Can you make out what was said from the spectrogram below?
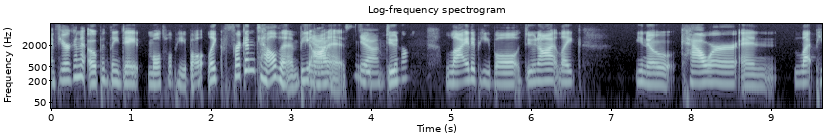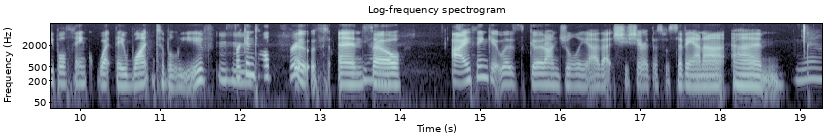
if you're going to openly date multiple people, like frickin' tell them, be Yeah. honest. Like, Yeah. do not lie to people. Do not like, you know, cower and let people think what they want to believe. Mhm. Frickin' tell the truth. And Yeah. so I think it was good on Julia that she shared this with Savannah. Um, yeah.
